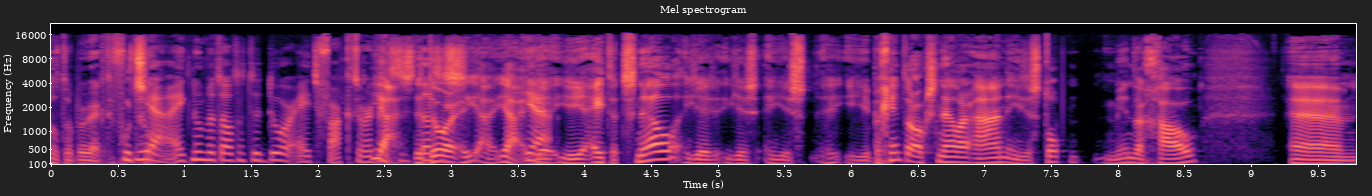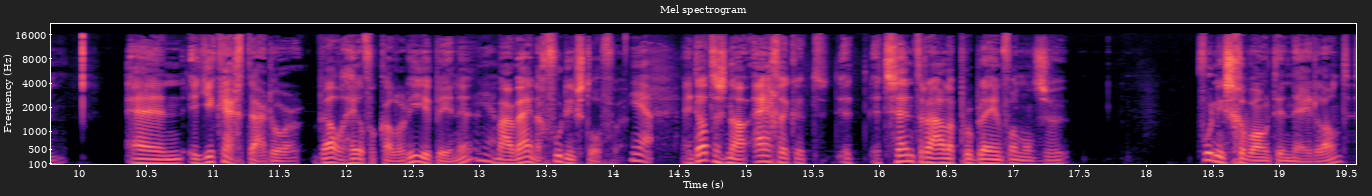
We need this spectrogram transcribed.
ultrabewerkte voedsel. Ja, ik noem het altijd de dooreetfactor. Ja, dat is, de dat door, is, ja, ja, ja. Je, je, eet het snel, je, je, je, je begint er ook sneller aan en je stopt minder gauw. Um, en je krijgt daardoor wel heel veel calorieën binnen, ja. maar weinig voedingsstoffen. Ja. En dat is nou eigenlijk het, het, het centrale probleem van onze voedingsgewoonte in Nederland.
